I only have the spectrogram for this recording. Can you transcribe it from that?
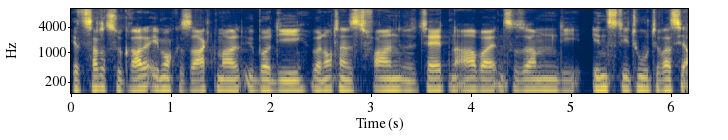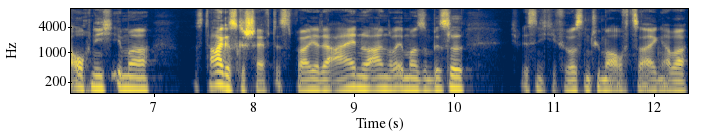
Jetzt hattest du gerade eben auch gesagt, mal über die über Nordrhein-Westfalen Universitäten arbeiten zusammen, die Institute, was ja auch nicht immer das Tagesgeschäft ist, weil ja der eine oder andere immer so ein bisschen, ich will jetzt nicht die Fürstentümer aufzeigen, aber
